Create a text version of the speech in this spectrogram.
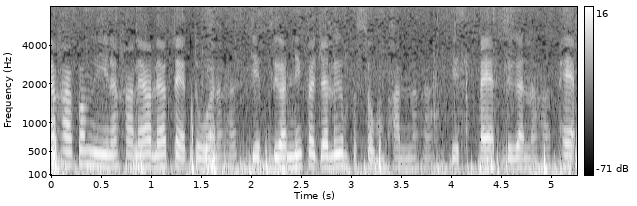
นะคะ ก็มีนะคะ แล้วแล้วแต่ตัวนะคะเจ็ดเดือนนี้ก็จะเริ่มผสมพันธุ์นะคะเจ็ดแปดเดือนนะคะ แพะ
